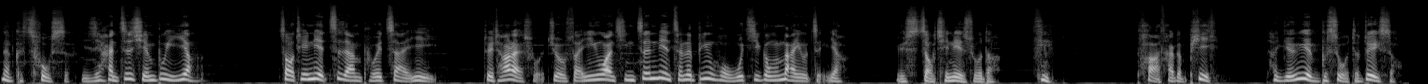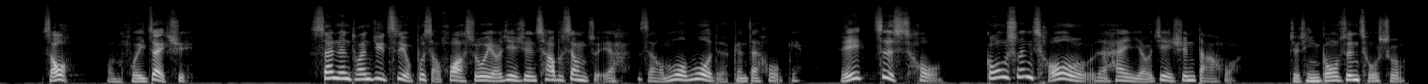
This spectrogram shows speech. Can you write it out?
那个臭蛇已经和之前不一样了。”赵天烈自然不会在意，对他来说，就算殷万青真练成了冰火无极功，那又怎样？于是赵天烈说道：“哼，怕他个屁！他远远不是我的对手。走，我们回寨去。”三人团聚，自有不少话说。姚建轩插不上嘴啊，只好默默的跟在后边。哎，这时候公孙丑在和姚建勋搭话，就听公孙丑说：“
